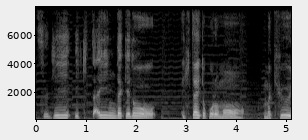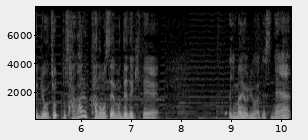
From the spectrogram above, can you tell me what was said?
次行きたいんだけど、行きたいところも、まあ、給料ちょっと下がる可能性も出てきて、今よりはですね、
